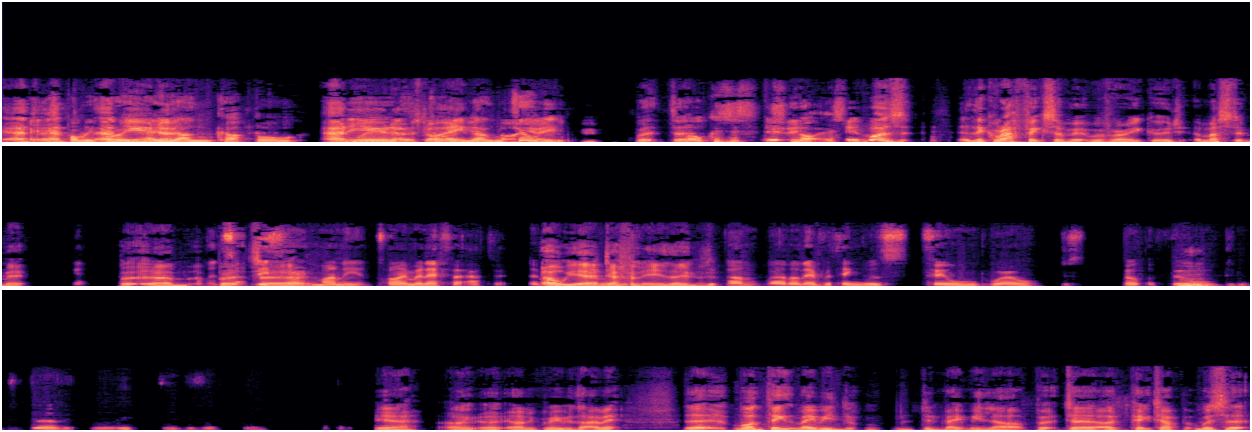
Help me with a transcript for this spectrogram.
and, it's and- probably and for a, you a know, young couple. How do you know it's not of aimed young at children. age group? But uh, Well, because it's, it's it- not. It's, it was the graphics of it were very good. I must admit. Yeah. But um, I mean, but somebody uh, thrown money and time and effort at it. And oh yeah, I mean, definitely they. was done well, and everything was filmed well. Just felt the Hmm. film didn't deserve it. Or it didn't deserve. Yeah, I, I- I'd agree with that. I mean, uh, one thing that maybe didn't make me laugh, but uh, I picked up was that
